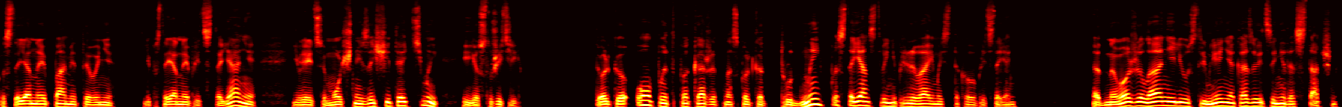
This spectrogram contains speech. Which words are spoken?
Постоянное памятование или постоянное предстояние является мощной защитой от тьмы и ее служителей. Только опыт покажет, насколько трудны постоянство и непрерываемость такого предстояния. Одного желания или устремления оказывается недостаточно.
